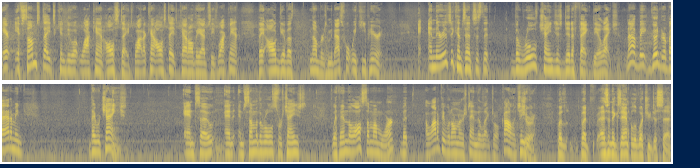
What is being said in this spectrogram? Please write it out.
if some states can do it, why can't all states? Why can't all states count all the absences? Why can't they all give us numbers? I mean, that's what we keep hearing. And there is a consensus that the rule changes did affect the election. Now, be good or bad, I mean, they were changed. and so and and some of the rules were changed within the law. Some of them weren't, but a lot of people don't understand the electoral college either. Sure, but but as an example of what you just said,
